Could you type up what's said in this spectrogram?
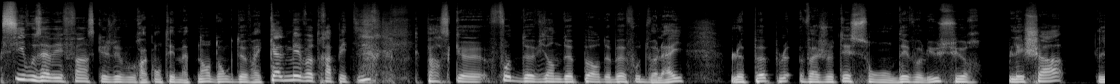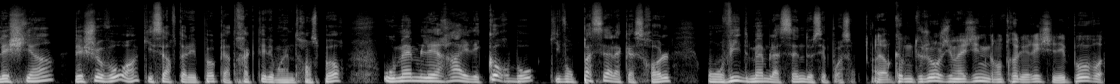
Si vous avez faim, ce que je vais vous raconter maintenant, donc, devrait calmer votre appétit. Parce que, faute de viande de porc, de bœuf ou de volaille, le peuple va jeter son dévolu sur les chats, les chiens, les chevaux, hein, qui servent à l'époque à tracter les moyens de transport, ou même les rats et les corbeaux qui vont passer à la casserole. On vide même la scène de ces poissons. Alors, comme toujours, j'imagine qu'entre les riches et les pauvres,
